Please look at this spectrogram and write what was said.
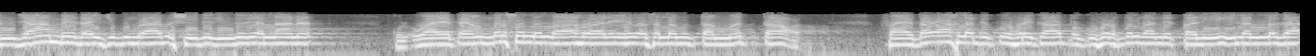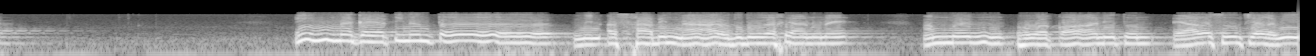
انجام بے دائی جو گمراشی دین دے اللہ نا۔ قل اوائے پیغمبر صلی اللہ علیہ وسلم، تمتع. فائدہ واخلا بکفر کا پا کفر قبل باندے قلیلا لگا. انکا یقیننت من اصحاب النار ددو دخیانونے. امن ہوا قانتن اے آغا سوک چا غوی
